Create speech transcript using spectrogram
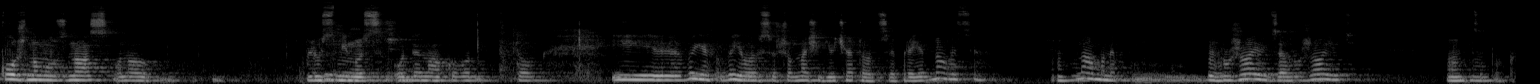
кожному з нас, воно плюс-мінус одинаково. То. І виявилося, що наші дівчата це приєдналися. Мгм. Нам вони вигружають, загружають. Мгм. Це так.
